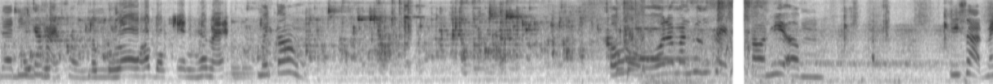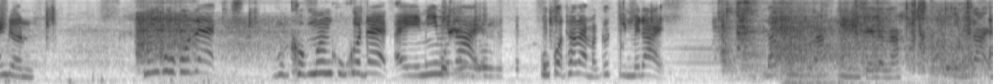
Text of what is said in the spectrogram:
แดดดี้จะหายของแล้วดีกูล่อเขาบอกเกนใช่ไหมไม่ต้อง โอ้โห แล้วมันเพิ่งเสร็จตอนที่เอิม ปีศาจแม่งเดิน มึงคูกูแดก มึงคูมึงคูกูแดกไอ้นี่ไม่ได้ กูกดเท่าไหร่มันก็กินไม่ได้ แล้วกูดูนะกูรีเซ็ตแล้วนะ กินไม่ได้อะ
